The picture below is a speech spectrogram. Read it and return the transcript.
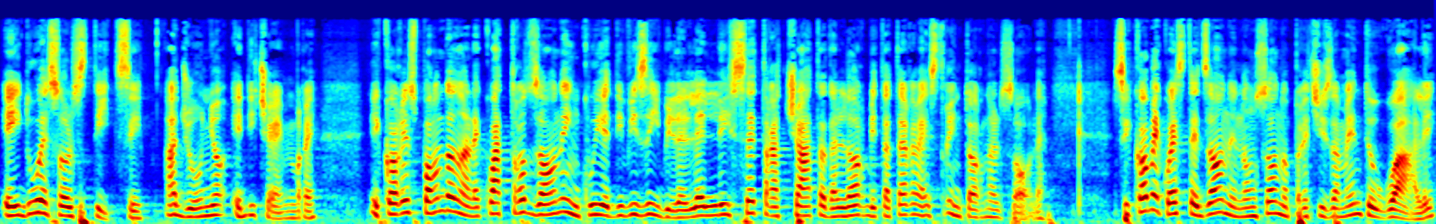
e i due solstizi a giugno e dicembre e corrispondono alle quattro zone in cui è divisibile l'ellisse tracciata dall'orbita terrestre intorno al Sole. Siccome queste zone non sono precisamente uguali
